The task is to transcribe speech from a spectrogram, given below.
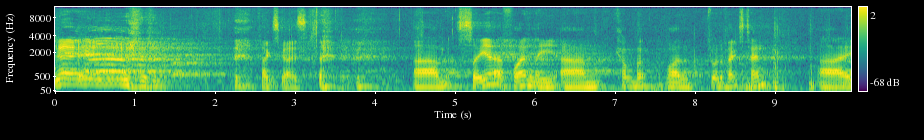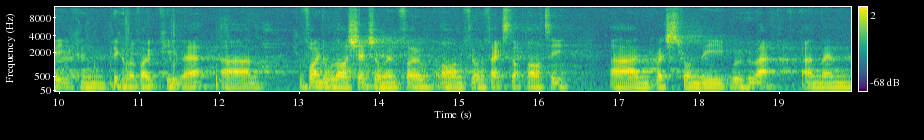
Yay! Thanks, guys. Um, so yeah, finally, um, come by the Field Effects tent. Uh, you can pick up a vote key there. Um, you can find all our schedule info on fieldeffects.party and register on the Wuhu app, and then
